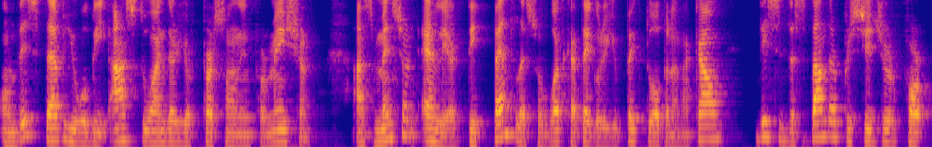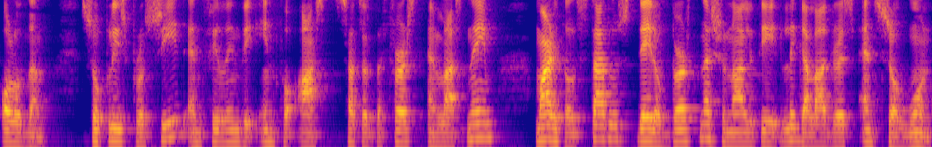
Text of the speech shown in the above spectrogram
on this step you will be asked to enter your personal information. As mentioned earlier, dependless of what category you pick to open an account, this is the standard procedure for all of them. So please proceed and fill in the info asked, such as the first and last name, marital status, date of birth, nationality, legal address, and so on.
